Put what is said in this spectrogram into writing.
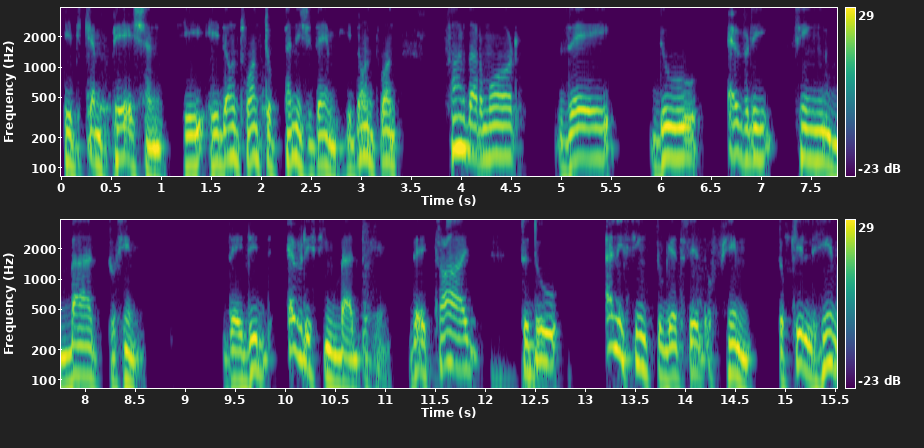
He became patient. He, he don't want to punish them. He don't want, furthermore, they do everything bad to him. They did everything bad to him. They tried to do anything to get rid of him, to kill him,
